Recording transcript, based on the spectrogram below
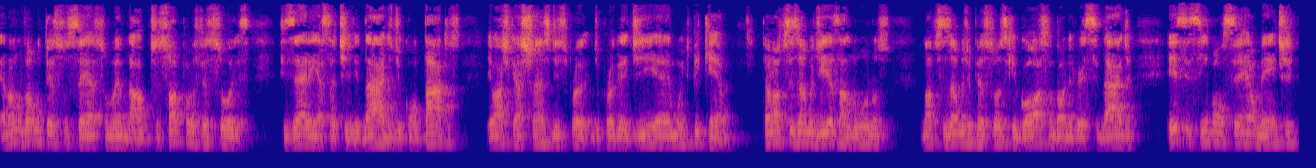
é, nós não vamos ter sucesso no endowment. Se só professores fizerem essa atividade de contatos, eu acho que a chance de, de progredir é muito pequena. Então, nós precisamos de ex-alunos, nós precisamos de pessoas que gostam da universidade. Esses sim vão ser realmente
